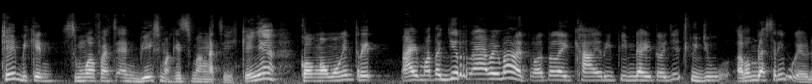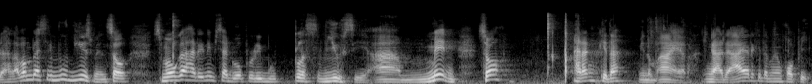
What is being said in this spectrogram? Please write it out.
kayak bikin semua fans NBA semakin semangat sih. Kayaknya kalau ngomongin trade time out aja rame banget. Waktu lagi Kyrie pindah itu aja 7, 18 ribu kayak udah. 18 ribu views, man. So, semoga hari ini bisa 20 ribu plus views sih. Amin. So, sekarang kita minum air. Nggak ada air, kita minum kopi.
